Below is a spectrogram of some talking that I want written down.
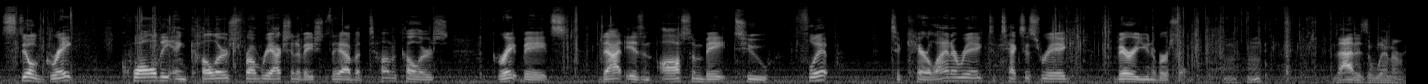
still great quality and colors from Reaction Innovations. They have a ton of colors, great baits. That is an awesome bait to flip, to Carolina rig, to Texas rig, very universal. That is a winner.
